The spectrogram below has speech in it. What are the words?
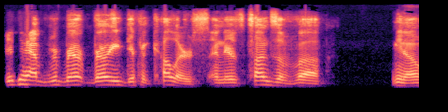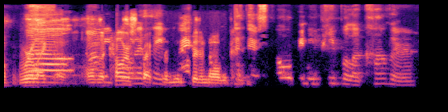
You can have ver- very different colors, and there's tons of, uh, you know, we're Well, like uh, on the color spectrum. We black fit in all the because there's so many people of color,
